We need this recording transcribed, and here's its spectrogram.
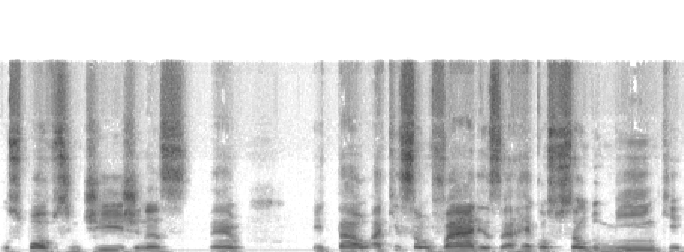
os povos indígenas, né? E tal. Aqui são várias, a reconstrução do MINC,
